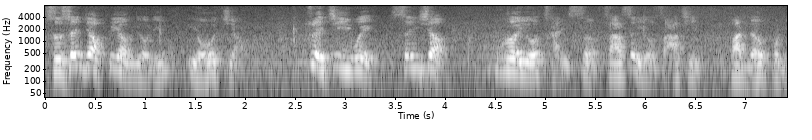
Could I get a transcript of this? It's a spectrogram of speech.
此生肖必要有棱有角。最忌讳生肖不可有彩色，杂色有杂气，反而不利。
